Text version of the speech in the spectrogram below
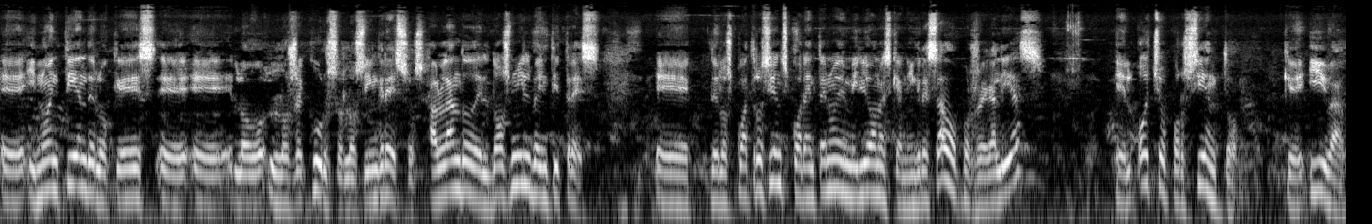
eh, y no entiende lo que es eh, eh, lo, los recursos, los ingresos. Hablando del 2023, eh, de los 449 millones que han ingresado por regalías, el 8% que iba,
